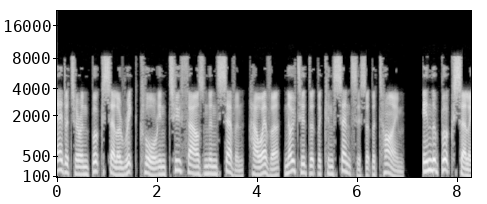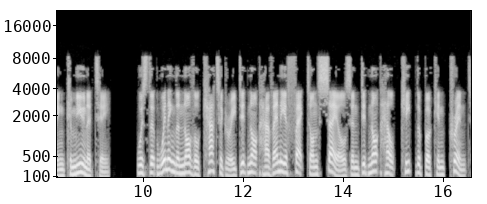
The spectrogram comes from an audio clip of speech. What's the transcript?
Editor and bookseller Rick Klaw in 2007, however, noted that the consensus at the time, in the bookselling community, was that winning the novel category did not have any effect on sales and did not help keep the book in print,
